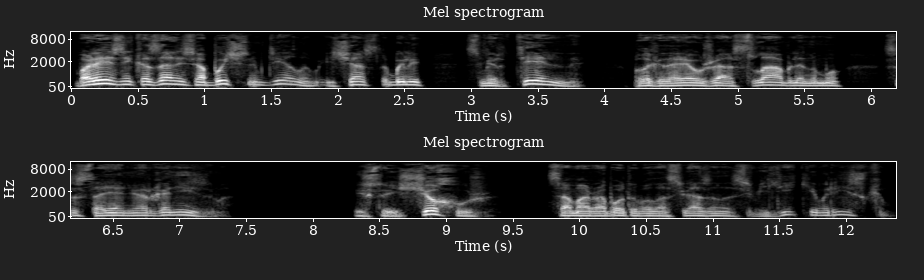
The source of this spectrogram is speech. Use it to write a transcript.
Болезни казались обычным делом и часто были смертельны благодаря уже ослабленному состоянию организма. И что еще хуже, сама работа была связана с великим риском.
